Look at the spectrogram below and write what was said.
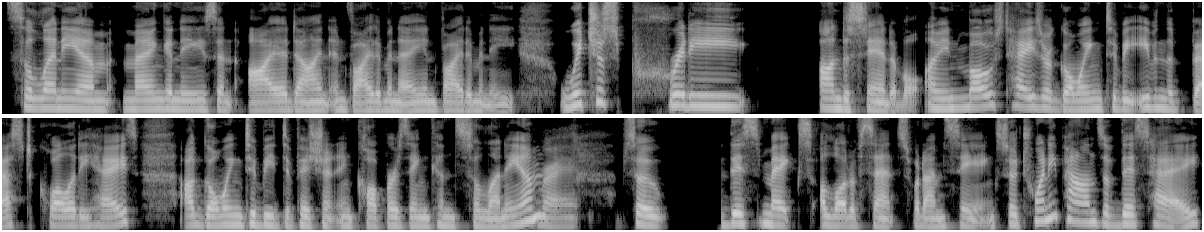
selenium, manganese, and iodine, and vitamin A and vitamin E, which is pretty understandable. I mean, most hays are going to be, even the best quality hays, are going to be deficient in copper, zinc, and selenium. Right. So this makes a lot of sense what I'm seeing. So 20 pounds of this hay,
